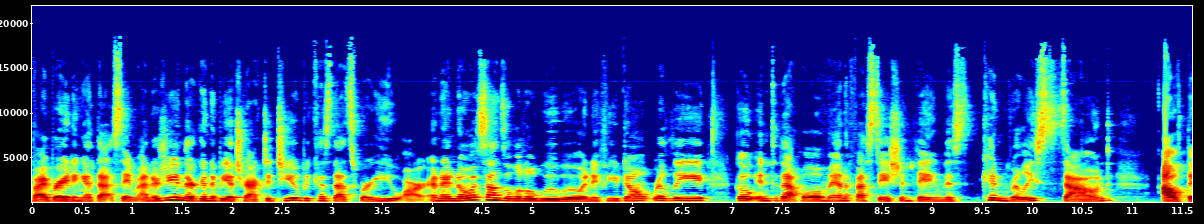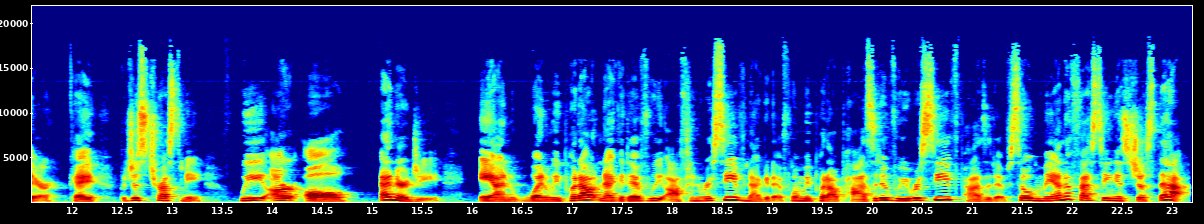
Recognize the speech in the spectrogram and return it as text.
vibrating at that same energy and they're going to be attracted to you because that's where you are. And I know it sounds a little woo woo, and if you don't really go into that whole manifestation thing, this can really sound out there, okay? But just trust me, we are all energy. And when we put out negative, we often receive negative. When we put out positive, we receive positive. So manifesting is just that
